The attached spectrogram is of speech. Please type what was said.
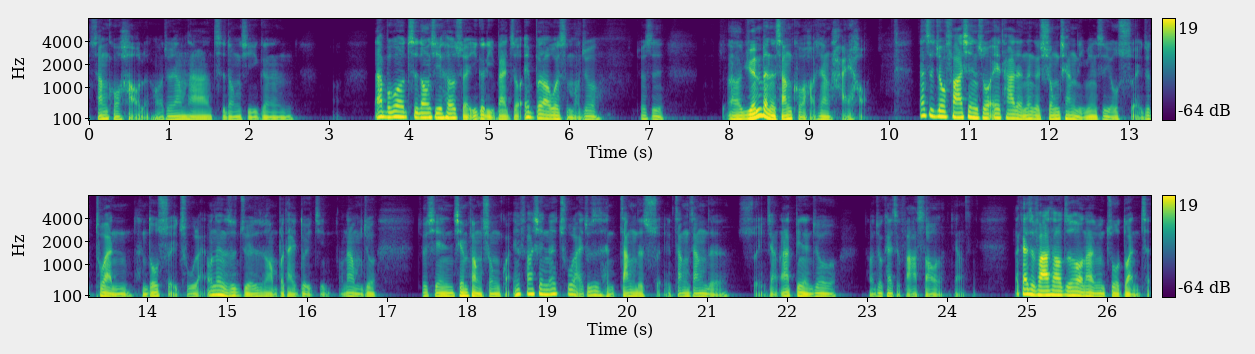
伤口好了，哦，就让他吃东西跟。那不过吃东西喝水一个礼拜之后，哎，不知道为什么就就是，呃，原本的伤口好像还好，但是就发现说，哎，他的那个胸腔里面是有水，就突然很多水出来，哦，那个时候觉得好像不太对劲，那我们就就先先放胸管，哎，发现那出来就是很脏的水，脏脏的水这样，那病人就然后就开始发烧了这样子，那开始发烧之后，那我们做断层，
